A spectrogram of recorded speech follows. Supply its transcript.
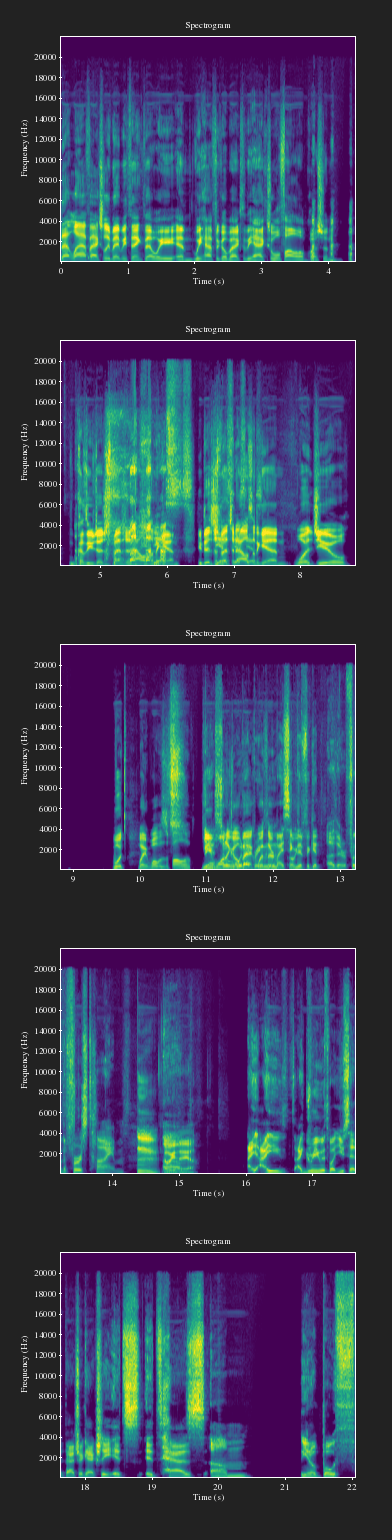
that laugh actually made me think that we and we have to go back to the actual follow up question because you just mentioned Allison Yes. again. You did just Yes, mention yes, Allison yes. again. Would you? Would wait? What was the follow up? Do yeah, you want to so go would I bring with her? my Oh, significant other for the first time? mm, oh yeah, Um, yeah. I, I I agree with what you said, Patrick. Actually, it's it has um, you know, both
